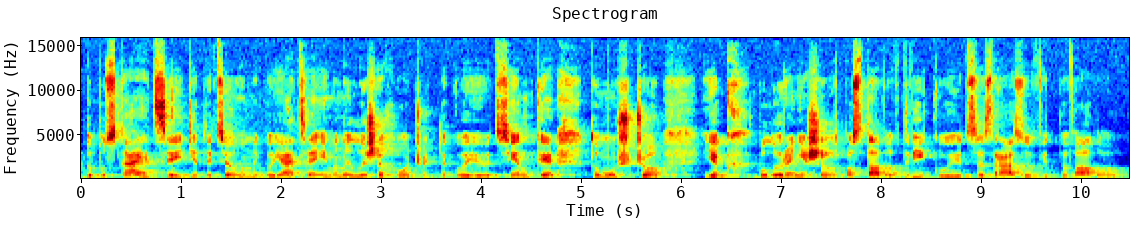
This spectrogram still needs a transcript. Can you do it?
допускається, і діти цього не бояться, і вони лише хочуть такої оцінки, тому що, як було раніше, поставив двійку, і це зразу відбивало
